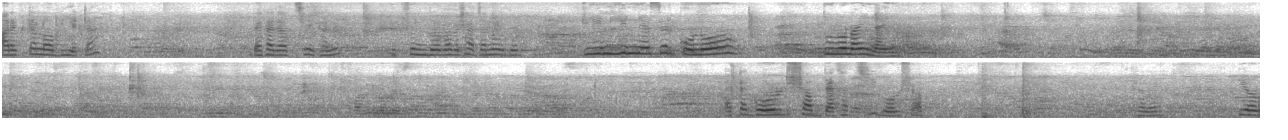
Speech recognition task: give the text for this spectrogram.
আরেকটা লবি এটা। দেখা যাচ্ছে এখানে। খুব সুন্দরভাবে সাজানো। ওদের ক্লিনলিনেসের কোনো তুলনাই নাই। একটা গোল্ড শপ দেখাচ্ছি গোল্ড শপ এখানে পিওর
